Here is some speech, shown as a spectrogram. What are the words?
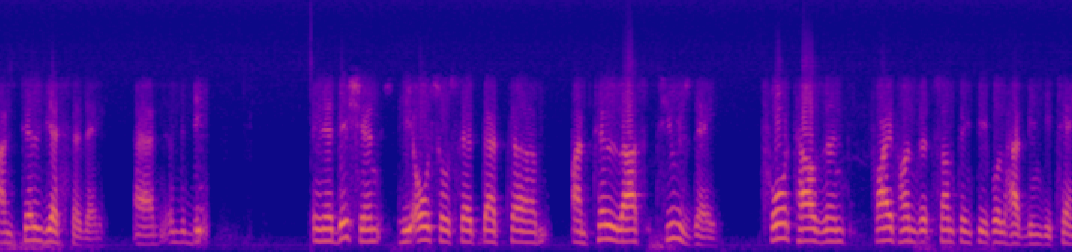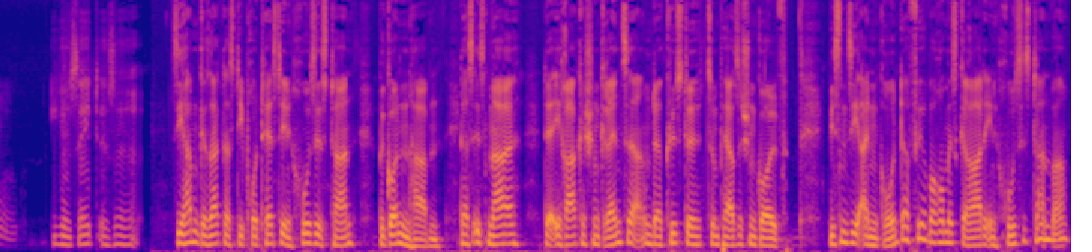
until yesterday. And the, in addition, he also said that um, until last Tuesday, 4,500 something people had been detained. You said a Sie haben gesagt, dass die Proteste in Khuzestan begonnen haben. Das ist nahe der irakischen Grenze an der Küste zum Persischen Golf. Wissen Sie einen Grund dafür, warum es gerade in Khuzestan war?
